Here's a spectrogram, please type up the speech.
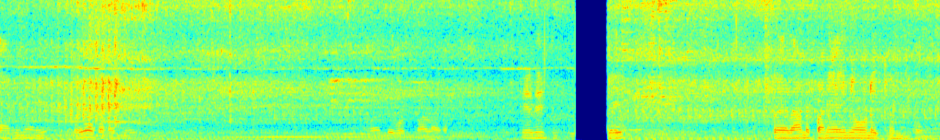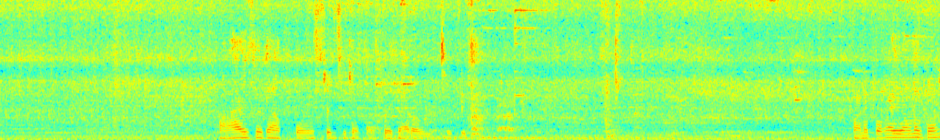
പറഞ്ഞത്. ഏത്? ഇപ്പൊ ഏതാണ്ട് പണി കഴിഞ്ഞുകൊണ്ടിരിക്കുന്നു തോന്നുന്നു പായസത്തെ ആ പോസ്റ്റ് അടിച്ചിട്ടൊക്കെ പോയിട്ടാറോ ഉച്ചയ്ക്ക് പണിപ്പോ കഴിയാണ് ഇപ്പം?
